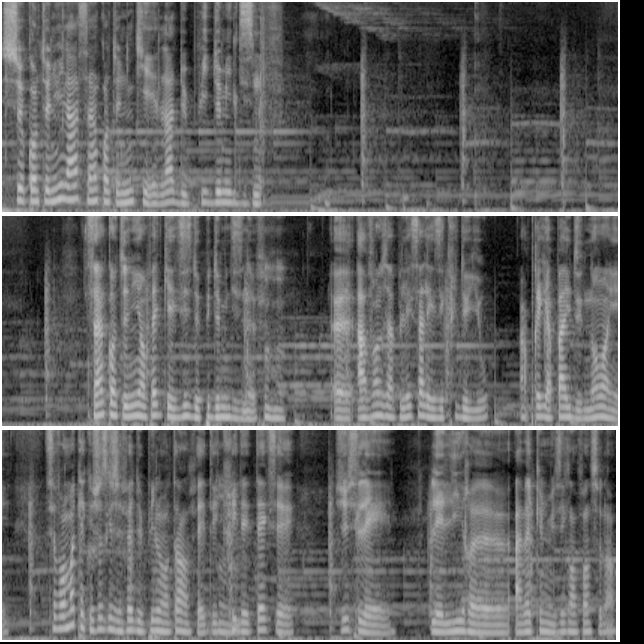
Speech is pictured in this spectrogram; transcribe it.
ce contenu-là, c'est un contenu qui est là depuis 2019. C'est un contenu en fait qui existe depuis 2019. Euh, avant, j'appelais ça les écrits de Yo. Après, il n'y a pas eu de nom. Et c'est vraiment quelque chose que j'ai fait depuis longtemps, en fait. Écrire Mhm. des textes et juste les, les lire euh, avec une musique en fond sonore.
